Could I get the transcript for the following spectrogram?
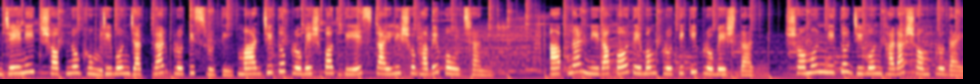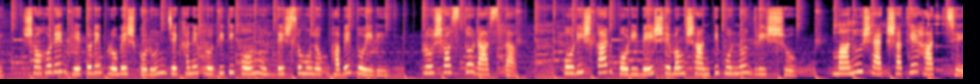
জেনিত স্বপ্নভূমি, জীবনযাত্রার প্রতিশ্রুতি, মার্জিত প্রবেশপথ দিয়ে স্টাইলিশভাবে পৌঁছান। আপনার নিরাপদ এবং প্রতীকী প্রবেশদ্বার, সমন্বিত জীবনধারা সম্প্রদায়, শহরের ভেতরে প্রবেশ করুন যেখানে প্রতিটি কোণ উদ্দেশ্যমূলকভাবে তৈরি। প্রশস্ত রাস্তা পরিষ্কার পরিবেশ এবং শান্তিপূর্ণ দৃশ্য। মানুষ একসাথে হাঁটছে।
